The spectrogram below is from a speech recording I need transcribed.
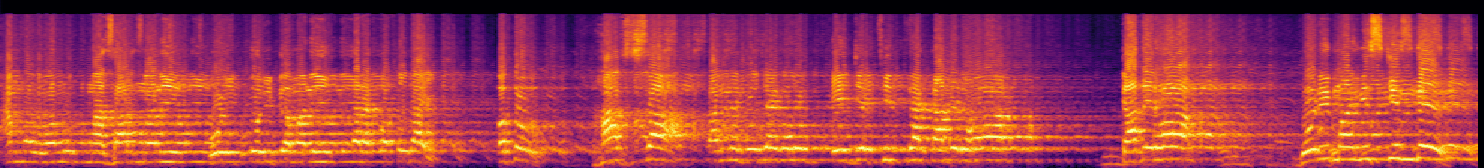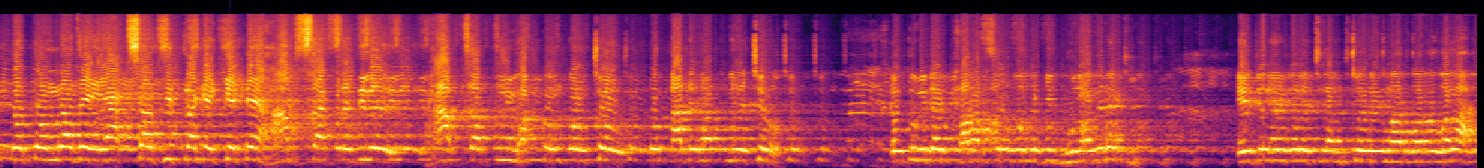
আমরা অমুক মাযহাব মানি, ওই তরিকা মানি, তারা কত দেয়? কত? হাফসা, তার মানে বোঝা গেল এই যে ফিতরা কাদের হওয়া কাদের হওয়া? গরিব মা মিসকিনদের, তো তোমরা যে একসা ফিতরাকে কেটে হাফসা করে দিলে, হাফসা তুমি ভক্ষণ করছ, তো কাদের হাত মিলেছো? তো তুমি তাই খারাপ বলে কি ভুল হবে নাকি? এই জন্য আমি বলেছিলাম মার বড় গলা।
